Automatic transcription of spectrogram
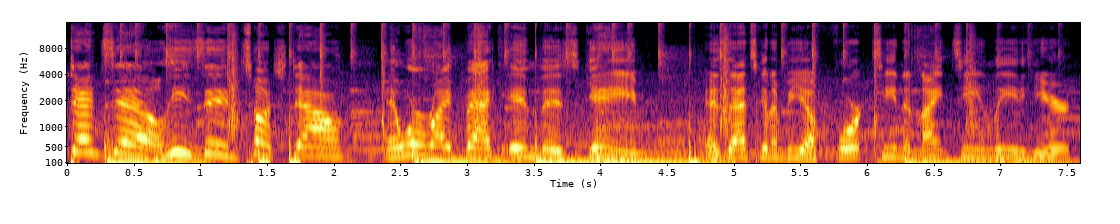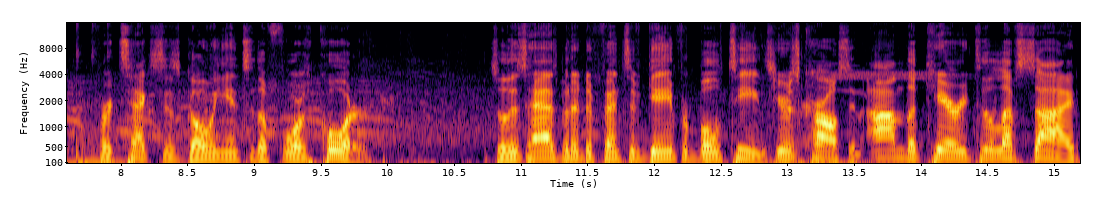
Denzel, he's in. Touchdown. And we're right back in this game as that's going to be a 14 to 19 lead here for Texas going into the fourth quarter. So this has been a defensive game for both teams. Here's Carlson on the carry to the left side.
